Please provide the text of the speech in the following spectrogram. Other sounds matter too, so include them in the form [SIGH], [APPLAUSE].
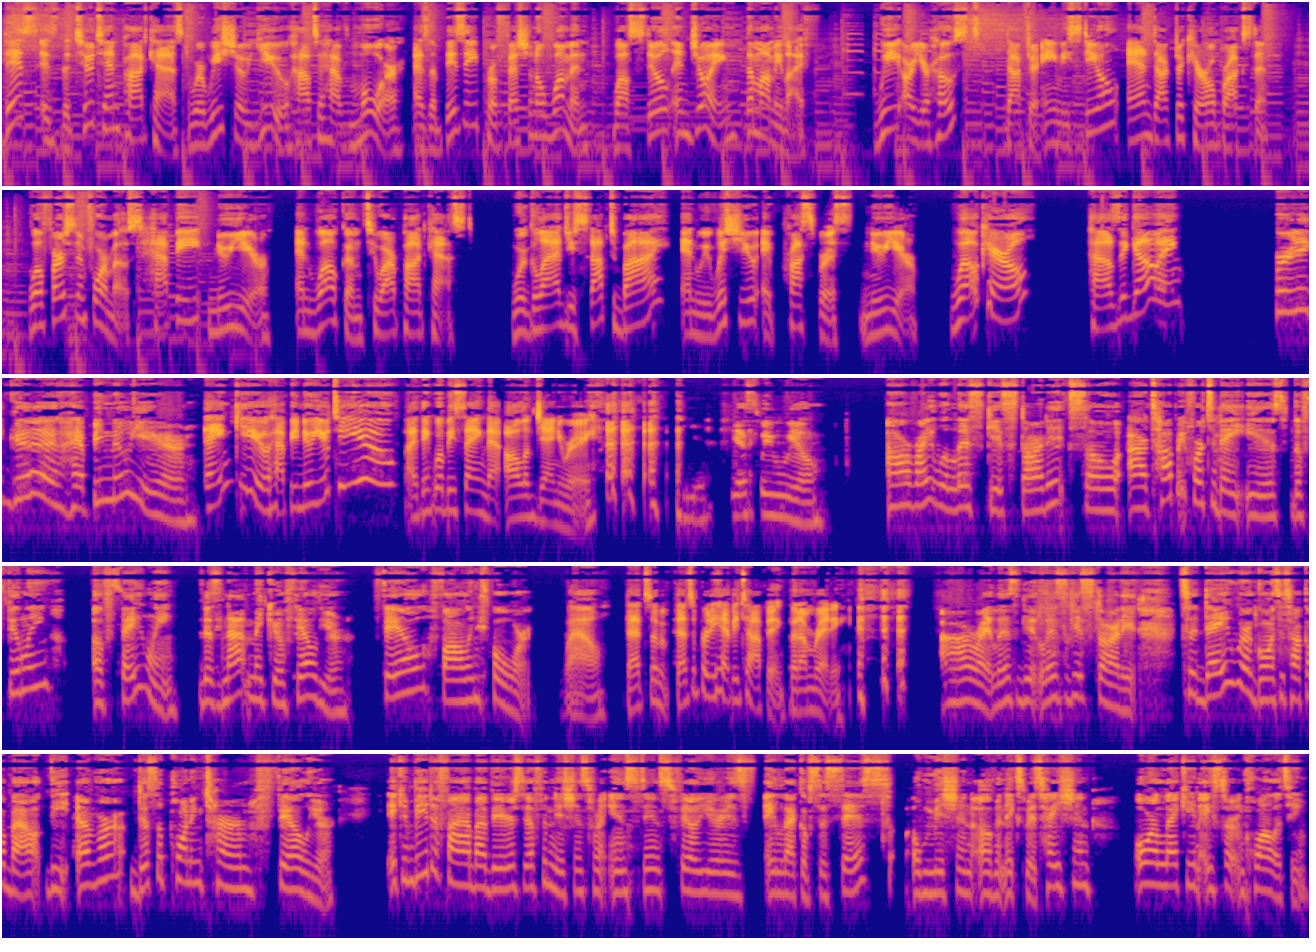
This is the 210 podcast where we show you how to have more as a busy professional woman while still enjoying the mommy life. We are your hosts, Dr. Amy Steele and Dr. Carol Broxton. Well, first and foremost, happy new year and welcome to our podcast. We're glad you stopped by and we wish you a prosperous new year. Well, Carol, how's it going? Pretty good. Happy New Year. Thank you. Happy New Year to you. I think we'll be saying that all of January. [LAUGHS] yes, we will. All right. Well, let's get started. So our topic for today is the feeling of failing does not make you a failure. Fail falling forward. Wow. That's a, that's a pretty heavy topic, but I'm ready. [LAUGHS] All right, let's get let's get started. Today we're going to talk about the ever disappointing term failure. It can be defined by various definitions. For instance, failure is a lack of success, omission of an expectation, or lacking a certain quality.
